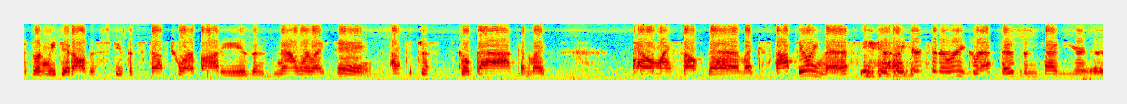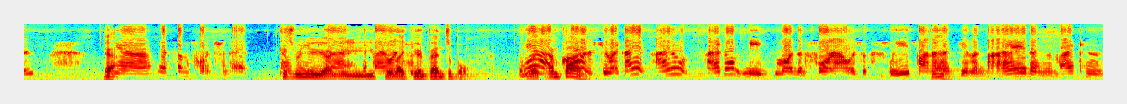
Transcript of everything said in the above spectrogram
is when we did all this stupid stuff to our bodies, and now we're like, dang, I could just go back and like tell myself then, like, stop doing this. You know, you're gonna regret this in ten years. Yeah. Yeah, it's unfortunate. because when you're younger, uh, you, you feel like to- you're invincible. Yeah, Like, I'm of fine. course. You're like I, I don't, I don't need more than four hours of sleep on Yeah. a given night, and I can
